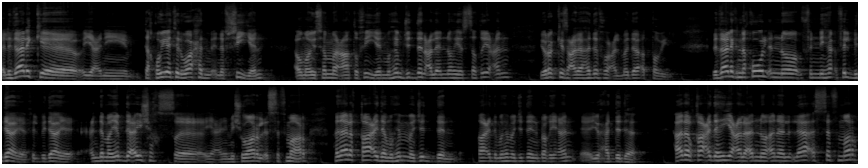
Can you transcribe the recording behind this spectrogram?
لذلك آه، يعني تقوية الواحد نفسيا أو ما يسمى عاطفيا مهم جدا على أنه يستطيع أن يركز على هدفه على المدى الطويل. لذلك نقول إنه في النهاية في البداية في البداية عندما يبدأ أي شخص آه، يعني مشوار الاستثمار هنالك قاعدة مهمة جدا قاعدة مهمة جدا ينبغي أن يحددها. هذا القاعدة هي على أنه أنا لا أستثمر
